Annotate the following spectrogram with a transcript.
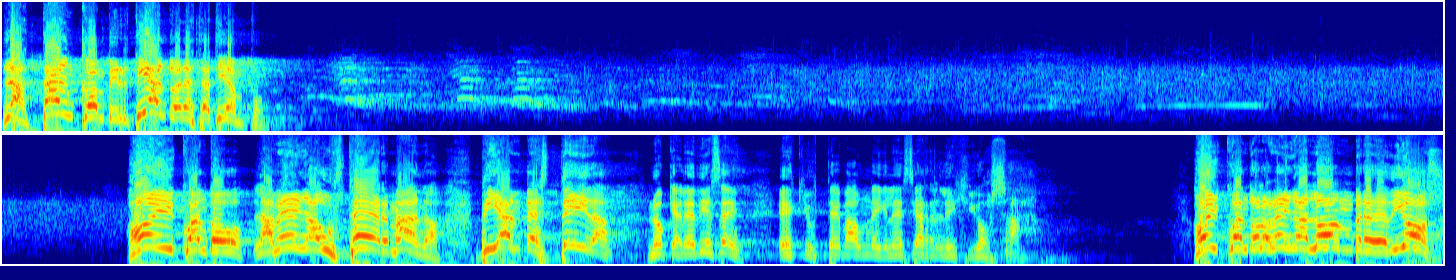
la están convirtiendo en este tiempo. Hoy cuando la ven a usted, hermana, bien vestida, lo que le dicen es que usted va a una iglesia religiosa. Hoy cuando lo ven al hombre de Dios,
